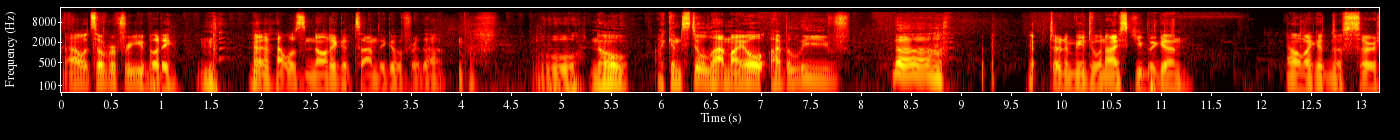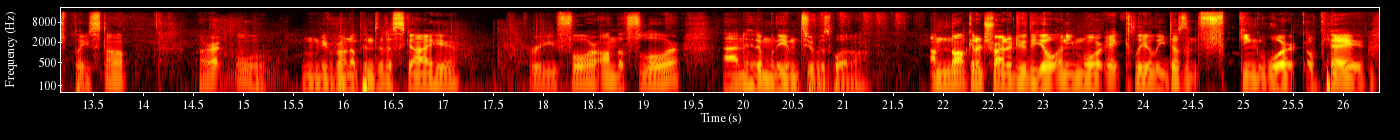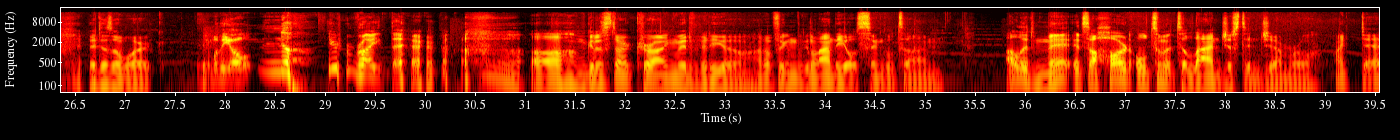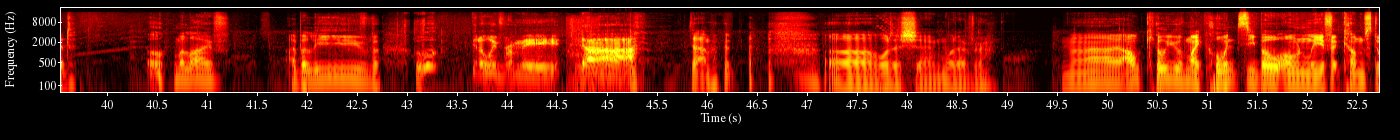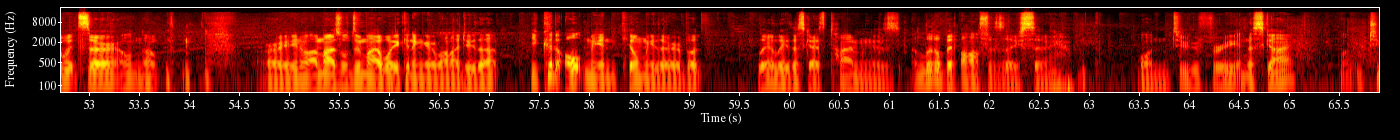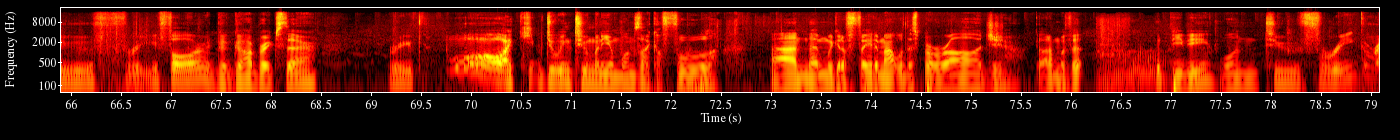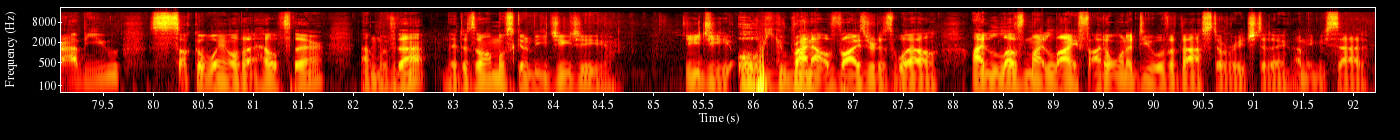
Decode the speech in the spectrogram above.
Now it's over for you, buddy. that was not a good time to go for that. Ooh, no. I can still land my ult, I believe. No. Turning me into an ice cube again. Oh my goodness, Surge, please stop. Alright, ooh. Let me run up into the sky here. Three, four, on the floor. And hit him with the M2 as well. I'm not gonna try to do the ult anymore. It clearly doesn't fucking work, okay? It doesn't work. Hit him with the ult. No, you're right there. oh, I'm gonna start crying mid-video. I don't think I'm gonna land the ult single time. I'll admit, it's a hard ultimate to land just in general. Am I dead? Oh, I'm alive. I believe. Ooh, get away from me! Ah! Damn it. oh, what a shame. Whatever. Nah, I'll kill you with my Quincy bow only if it comes to it, sir. Oh, no. Alright, you know, I might as well do my awakening here while I do that. He could ult me and kill me there, but clearly this guy's timing is a little bit off, as they say. One, two, three, in the sky. One, two, three, four. Good guard breaks there. Three. Oh, I keep doing too many in ones like a fool. And then we gotta fade him out with this barrage. Got him with it. Good PB. One, two, three. Grab you. Suck away all that health there. And with that, it is almost gonna be GG. GG. Oh, you ran out of Visored as well. I love my life. I don't want to deal with a Vasto Rage today. That made me sad.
